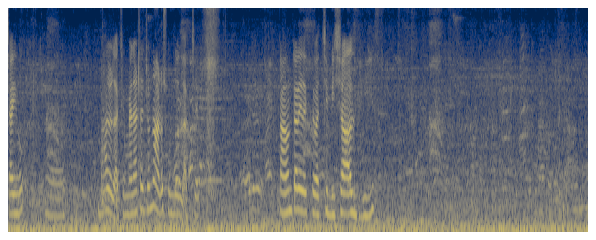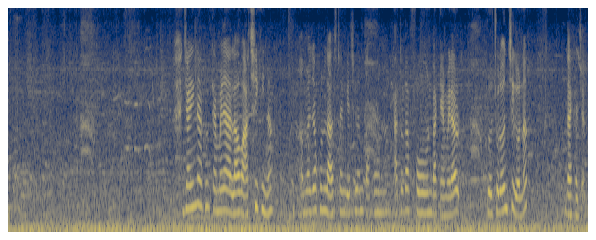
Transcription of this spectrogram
যাই হোক। ভালো লাগছে। মেলাটার জন্য আরও সুন্দর লাগছে। কাউন্টারে দেখতে পাচ্ছি বিশাল ভিড়। জানি না এখন ক্যামেরা অ্যালাউ আছে কি না আমরা যখন লাস্ট টাইম গেছিলাম তখন এতটা ফোন বা ক্যামেরার প্রচলন ছিল না। দেখা যাক।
